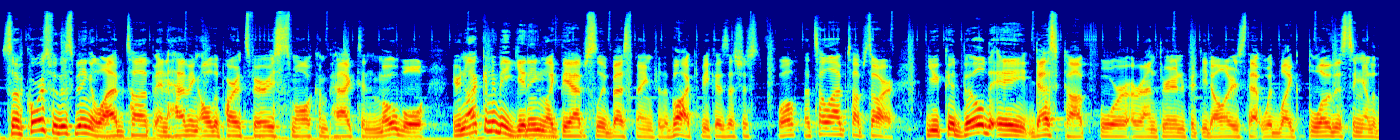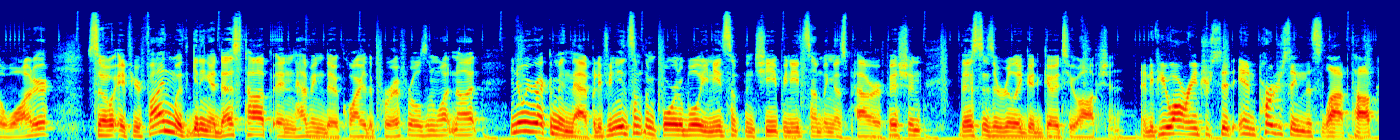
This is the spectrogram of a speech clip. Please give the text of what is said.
So of course, with this being a laptop and having all the parts very small, compact, and mobile, you're not going to be getting like the absolute best bang for the buck because that's just, well, that's how laptops are. You could build a desktop for around $350 that would like blow this thing out of the water. So if you're fine with getting a desktop and having to acquire the peripherals and whatnot, you know, we recommend that. But if you need something portable, you need something cheap, you need something that's power efficient, this is a really good go-to option. And if you are interested in purchasing this laptop,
